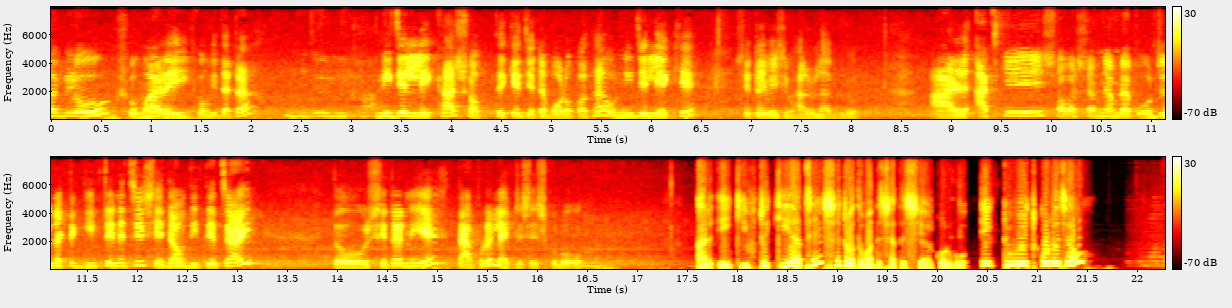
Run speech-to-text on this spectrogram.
লাগল সোমার এই কবিতাটা। নিজের লেখা। সব থেকে যেটা বড় কথা ও নিজে লেখে সেটাই বেশি ভালো লাগল। আর আজকে সবার সামনে আমরা ওর জন্য একটা গিফট এনেছি সেটাও দিতে চাই। তো সেটা নিয়ে তারপরে লাইফটা শেষ করব। আর এই গিফটে কি আছে সেটাও তোমাদের সাথে শেয়ার করব। একটু ওয়েট করে যাও প্রথমত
